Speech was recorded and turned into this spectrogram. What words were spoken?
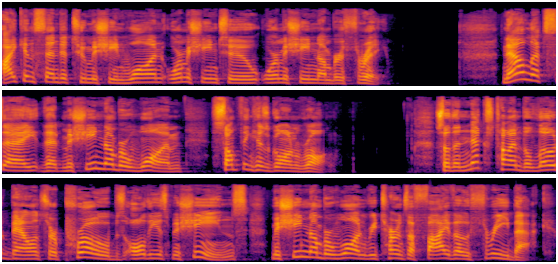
I can send it to machine one or machine two or machine number three. Now let's say that machine number one, something has gone wrong. So the next time the load balancer probes all these machines, machine number one returns a 503 back.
